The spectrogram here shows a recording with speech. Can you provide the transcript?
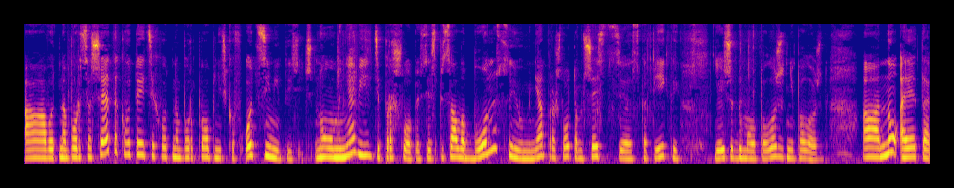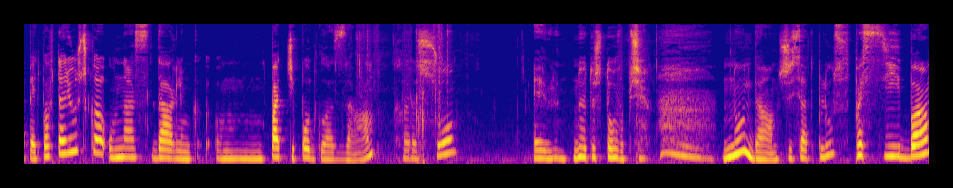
А вот набор сашеток вот этих, вот набор пробничков от 7 тысяч. Но у меня, видите, прошло. То есть я списала бонусы, и у меня прошло там 6 э, с копейкой. Я еще думала, положит, не положит. А, ну, а это опять повторюшка. У нас Дарлинг патчи под глаза. Хорошо. Эвелин, ну это что вообще? Ну да, 60 плюс. Спасибо.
